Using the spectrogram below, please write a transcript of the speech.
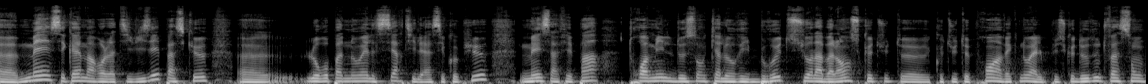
euh, mais c'est quand même à relativiser parce que euh, le repas de Noël, certes, il est assez copieux, mais ça fait pas 3200 calories brutes sur la balance que tu te que tu te prends avec Noël, puisque de toute façon,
